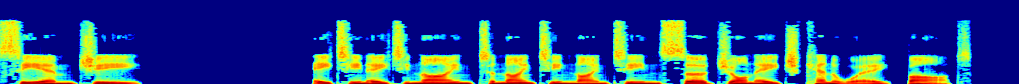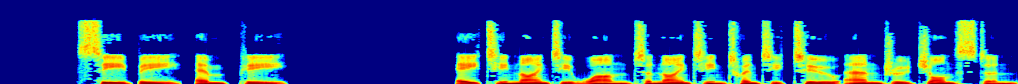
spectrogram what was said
CMG 1889–1919 Sir John H. Kennaway, Bart. C.B., M.P. 1891–1922 Andrew Johnston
